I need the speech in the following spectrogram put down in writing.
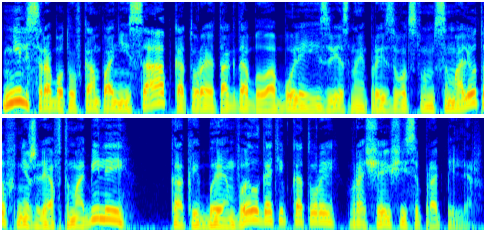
Нильс работал в компании Saab, которая тогда была более известная производством самолетов, нежели автомобилей, как и BMW, логотип которой — вращающийся пропеллер.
